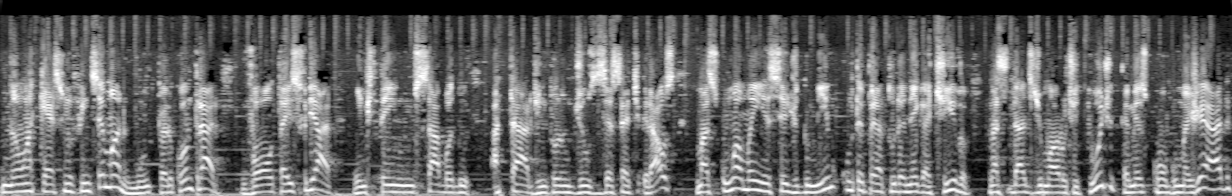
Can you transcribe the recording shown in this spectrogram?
não aquece no fim de semana, muito pelo contrário, volta a esfriar. A gente tem um sábado à tarde em torno de uns 17 graus, mas um amanhecer de domingo com temperatura negativa nas cidades de maior altitude, até mesmo com alguma geada,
